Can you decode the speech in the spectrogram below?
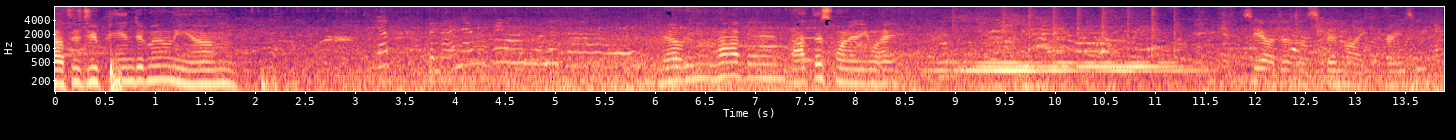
About to do Pandemonium. Yep, but I never been on one of No, you haven't. Not this one anyway. See how it doesn't spin like crazy?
